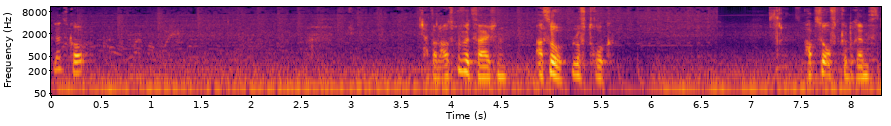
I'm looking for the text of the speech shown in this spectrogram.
let's go. Ich habe ein Ausrufezeichen. Achso, Luftdruck. Hab so oft gebremst.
